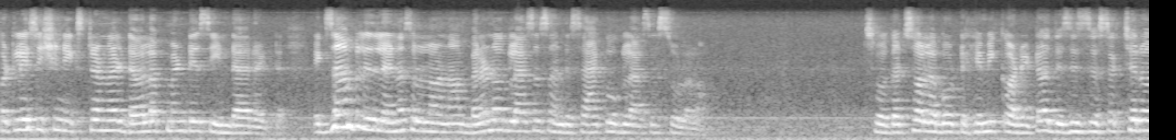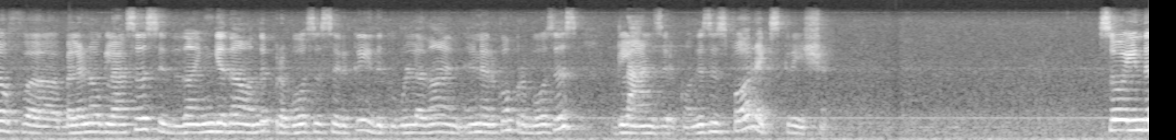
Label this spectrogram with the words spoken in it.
fertilisation external development is indirect example இதில் என்ன சொல்லலாம்னா பெலனோ கிளாஸஸ் அண்ட் சாக்கோ கிளாஸஸ் சொல்லலாம். So that's all about hemichordata this is the structure of balanoglossus இதுதான் இங்கே தான் வந்து ப்ரபோசஸ் இருக்குது இதுக்கு உள்ளே தான் என்ன இருக்கும்? ப்ரபோசஸ் கிளான்ஸ் இருக்கும். This is for excretion so இந்த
